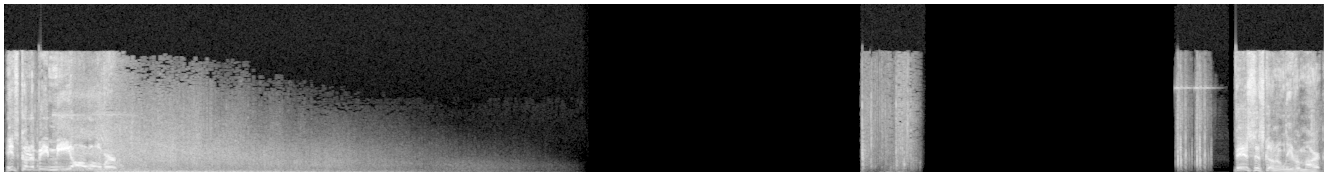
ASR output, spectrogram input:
It's gonna be me all over! This is gonna leave a mark.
